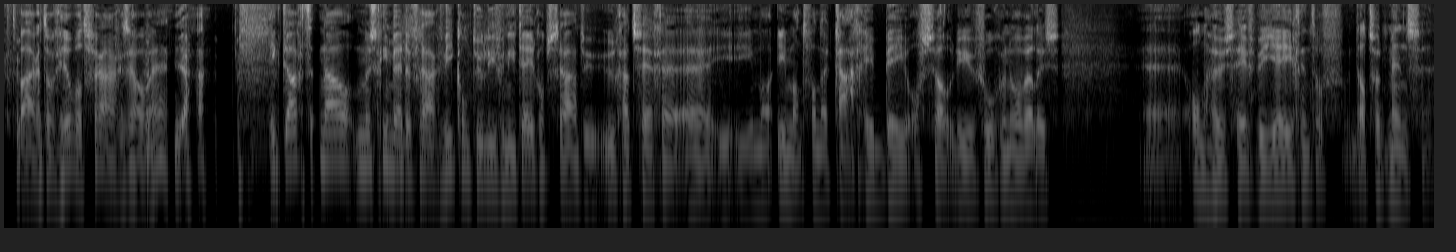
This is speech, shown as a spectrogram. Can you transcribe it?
Het waren toch heel wat vragen zo, hè? Ja. Ik dacht, nou, misschien bij de vraag... wie komt u liever niet tegen op straat? U, u gaat zeggen, uh, iemand, iemand van de KGB of zo... die u vroeger nog wel eens uh, onheus heeft bejegend... of dat soort mensen.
